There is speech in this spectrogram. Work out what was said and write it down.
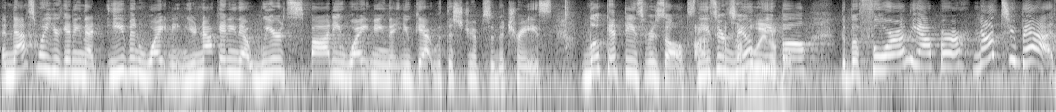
And that's why you're getting that even whitening. You're not getting that weird spotty whitening that you get with the strips or the trays. Look at these results. These Ah, are real people. The before on the upper, not too bad.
